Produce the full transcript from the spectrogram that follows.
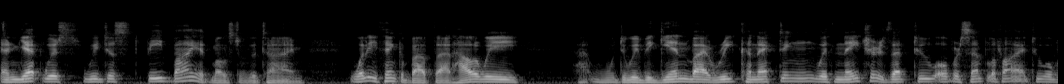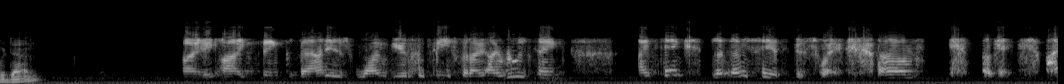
And yet we we just speed by it most of the time. What do you think about that? How do we do we begin by reconnecting with nature? Is that too oversimplified, too overdone? I I think that is one beautiful piece, but I, I really think I think let, let me say it this way. Um, okay, I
